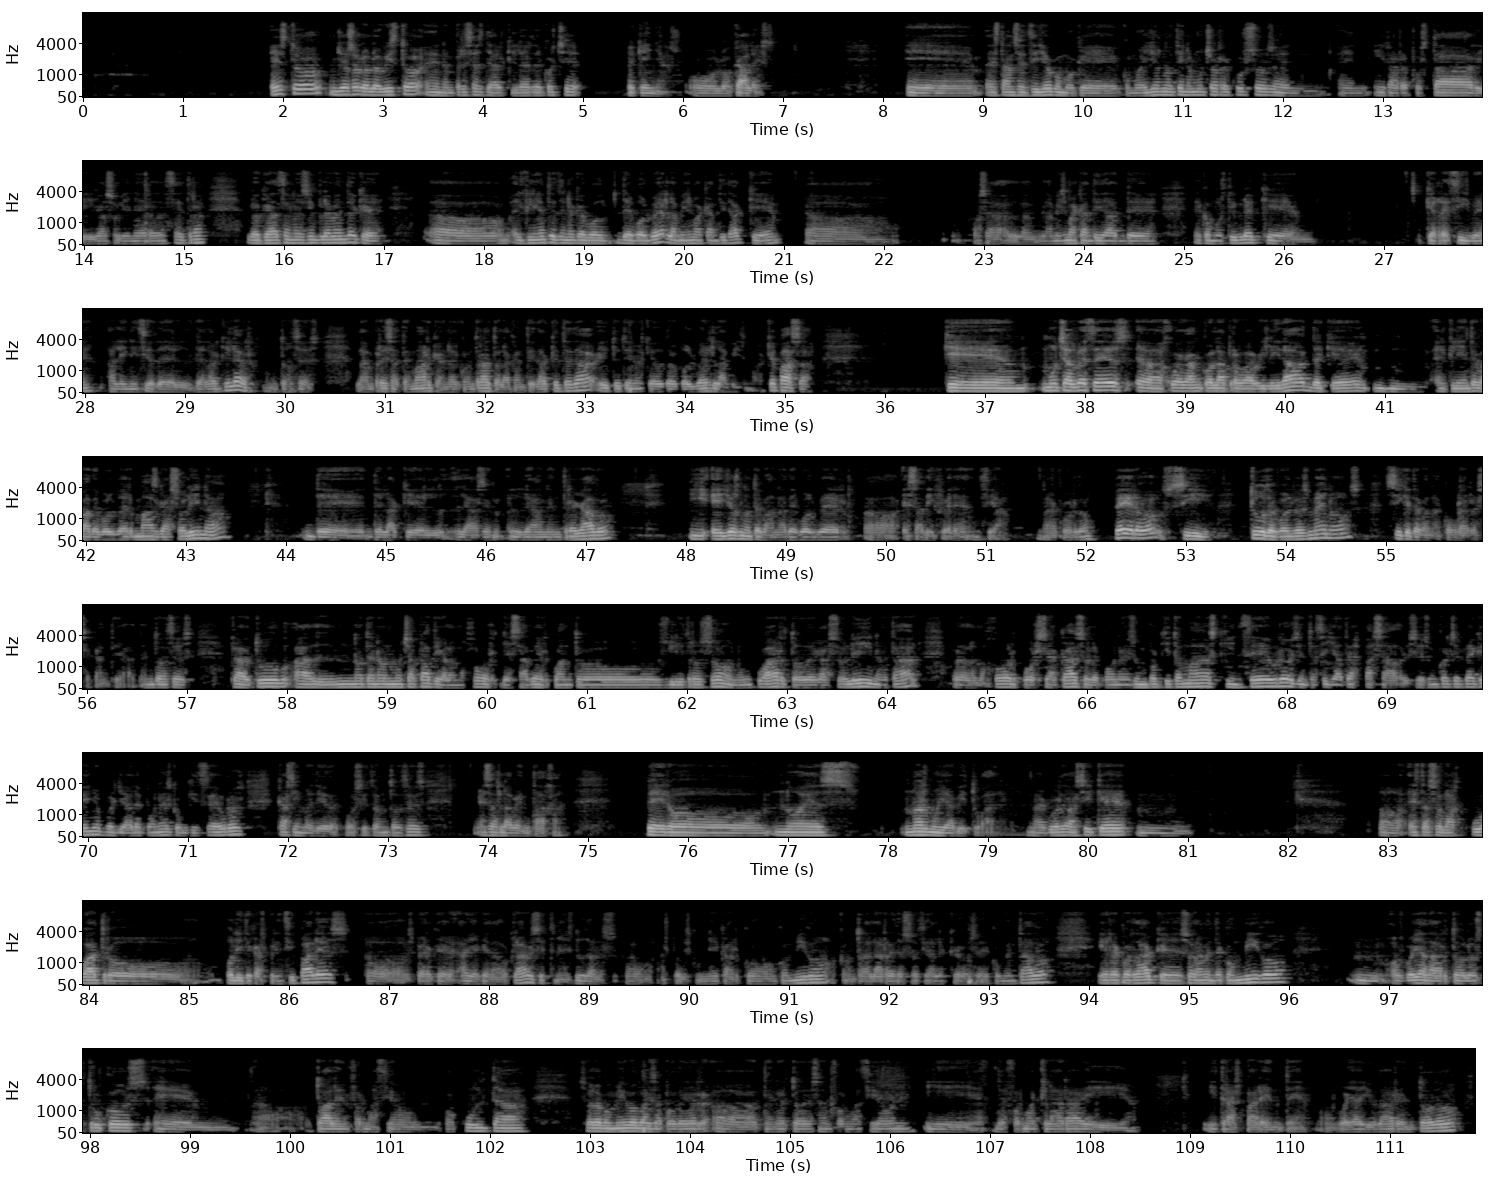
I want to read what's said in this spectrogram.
Esto yo solo lo he visto en empresas de alquiler de coche pequeñas o locales. Eh, es tan sencillo como que como ellos no tienen muchos recursos en, ir a repostar y gasolineras, etcétera, lo que hacen es simplemente que ah, el cliente tiene que devolver la misma cantidad que ah, o sea, la, misma cantidad de, combustible que, que recibe al inicio del, alquiler. Entonces, la empresa te marca en el contrato la cantidad que te da y tú tienes que devolver la misma. ¿Qué pasa? Que muchas veces eh, juegan con la probabilidad de que mm, el cliente va a devolver más gasolina de, la que le, han entregado y ellos no te van a devolver ah, esa diferencia. ¿De acuerdo? Pero si tú devuelves menos, sí que te van a cobrar esa cantidad. Entonces, claro, tú al no tener mucha práctica, a lo mejor, de saber cuántos litros son, un cuarto de gasolina, tal, pero pues a lo mejor, por si acaso, le pones un poquito más, 15 euros, y entonces ya te has pasado. Y si es un coche pequeño, pues ya le pones con 15 euros casi medio depósito. Entonces, esa es la ventaja. Pero no es, no es muy habitual, ¿de acuerdo? Así que... Mm, Ah, estas son las cuatro políticas principales. Ah, espero que haya quedado claro. Si tenéis dudas, ah, os podéis comunicar conmigo, con todas las redes sociales que os he comentado. Y recordad que solamente conmigo mm, os voy a dar todos los trucos, em, toda la información oculta. Solo conmigo vais a poder tener toda esa información y de forma clara y, y transparente. Os voy a ayudar en todo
